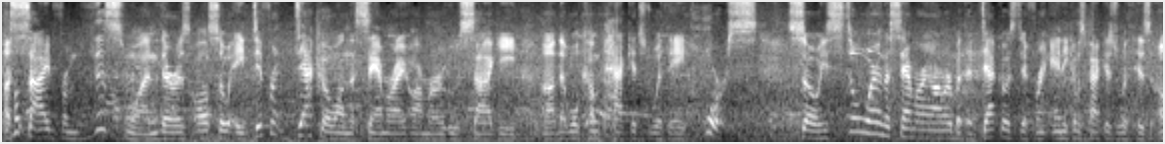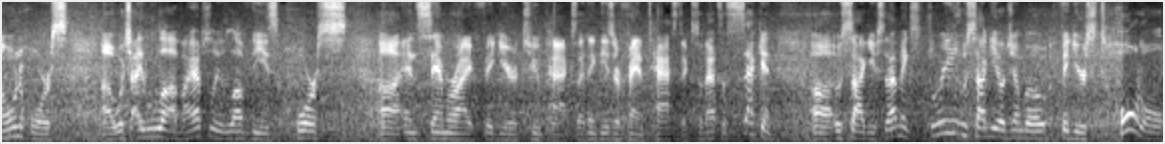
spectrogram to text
Aside from this one, there is also a different deco on the samurai armor Usagi uh, that will come packaged with a horse. So he's still wearing the samurai armor, but the deco is different, and he comes packaged with his own horse, uh, which I love. I absolutely love these horse uh, and samurai figure two packs. I think these are fantastic. So that's a second uh, Usagi. So that makes three Usagi Yojimbo figures total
